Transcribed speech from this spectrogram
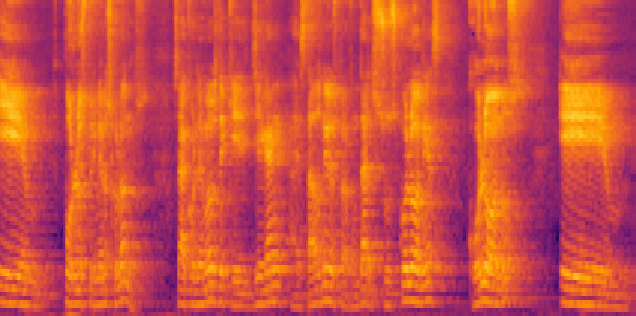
eh, por los primeros colonos. O sea, acordemos de que llegan a Estados Unidos para fundar sus colonias, colonos, eh,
